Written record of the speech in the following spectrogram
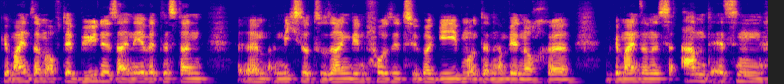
gemeinsam auf der Bühne sein. Er wird es dann ähm, an mich sozusagen den Vorsitz übergeben und dann haben wir noch äh, ein gemeinsames Abendessen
